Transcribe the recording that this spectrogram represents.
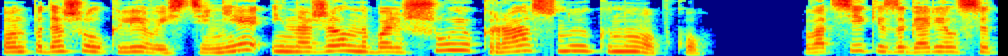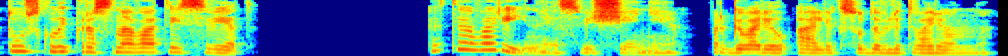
Он подошел к левой стене и нажал на большую красную кнопку. В отсеке загорелся тусклый красноватый свет. «Это аварийное освещение», — проговорил Алекс удовлетворенно.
